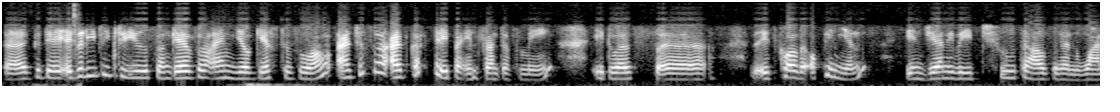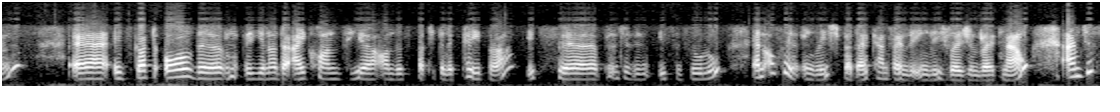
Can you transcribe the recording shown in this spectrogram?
Uh, good day, uh, good evening to you, Songezo, and your guest as well. I just, uh, I've got a paper in front of me. It was, uh, it's called the Opinion in January 2001. Uh, it's got all the, you know, the icons here on this particular paper. It's uh, printed in isiZulu and also in English, but I can't find the English version right now. I'm just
